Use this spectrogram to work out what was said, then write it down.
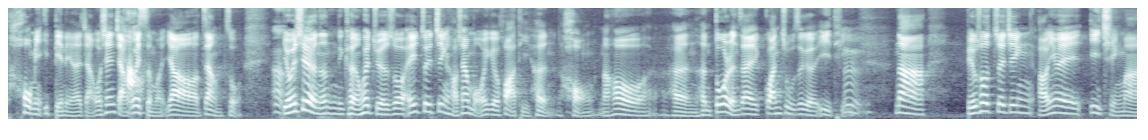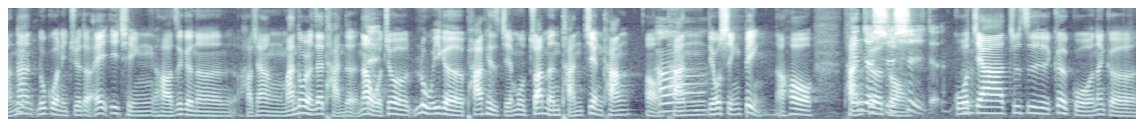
后面一点点来讲。我先讲为什么要这样做。有一些人呢，你可能会觉得说，哎，最近好像某一个话题很红，然后很很多人在关注这个议题。嗯，那比如说最近啊，因为疫情嘛，那如果你觉得哎，疫情好这个呢，好像蛮多人在谈的，那我就录一个 podcast 节目，专门谈健康哦，谈流行病，然后谈各种国家，就是各国那个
